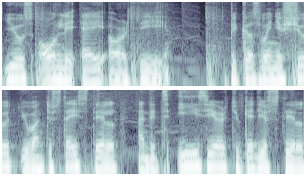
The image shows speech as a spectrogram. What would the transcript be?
use only A or D. Because when you shoot, you want to stay still and it's easier to get you still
